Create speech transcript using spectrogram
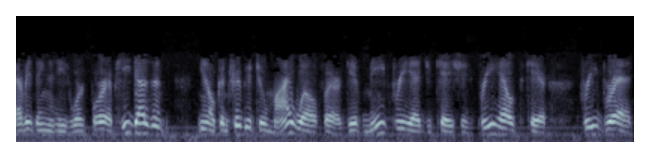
everything that he's worked for. If he doesn't, you know, contribute to my welfare, give me free education, free health care, free bread,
